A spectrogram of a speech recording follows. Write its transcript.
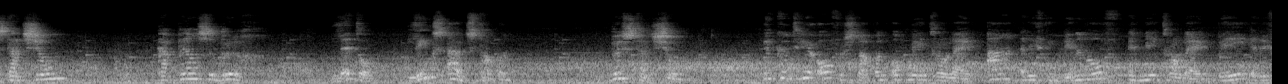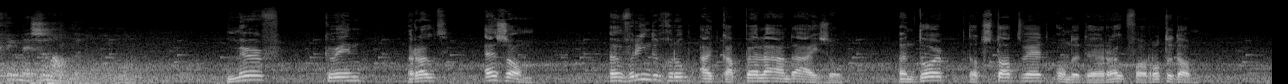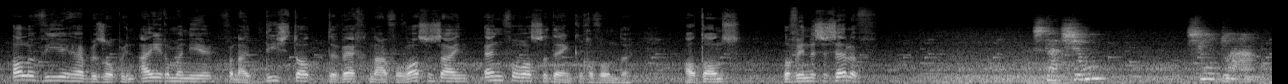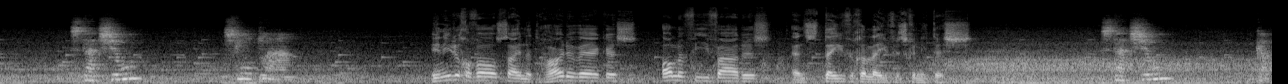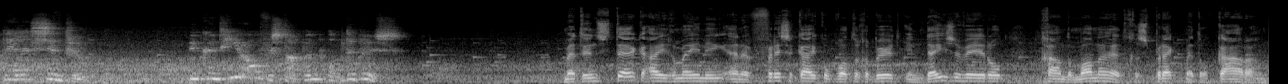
Station Kapelse Brug. Let op, links uitstappen. Busstation. U kunt hier overstappen op metrolijn A richting Binnenhof en metrolijn B richting Nesselanden. Murph, Quinn, Rood en Sam. Een vriendengroep uit Capelle aan de IJssel. Een dorp dat stad werd onder de rook van Rotterdam. Alle vier hebben ze op hun eigen manier vanuit die stad de weg naar volwassen zijn en volwassen denken gevonden. Althans, dat vinden ze zelf. Station Slotlaan. Station Slotlaan. In ieder geval zijn het harde werkers, alle vier vaders en stevige levensgenieters. Station Capelle Centrum. U kunt hier overstappen op de bus. Met hun sterke eigen mening en een frisse kijk op wat er gebeurt in deze wereld gaan de mannen het gesprek met elkaar aan.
